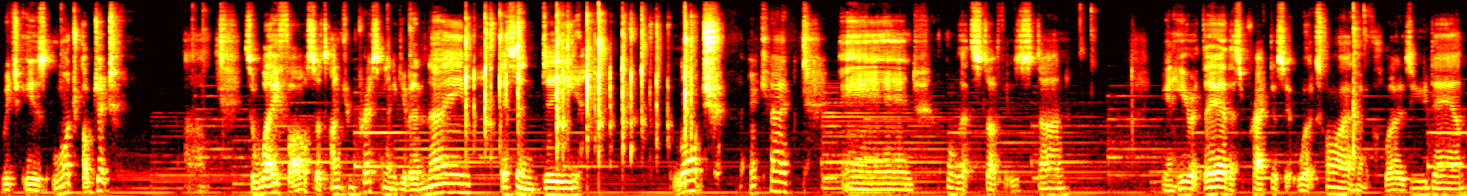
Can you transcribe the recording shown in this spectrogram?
which is launch object. Um, it's a WAV file, so it's uncompressed. I'm going to give it a name, SND launch. Okay, and all that stuff is done. Can hear it there, that's practice, it works fine. I'm going to close you down.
